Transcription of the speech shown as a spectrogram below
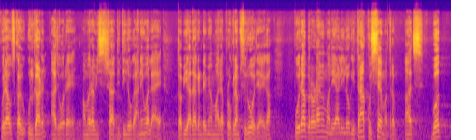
पूरा उसका उद्घाटन आज हो रहा है। हमारा विशिष्ट अतिथि लोग आने वाला है तो अभी आधा घंटे में हमारा प्रोग्राम शुरू हो जाएगा। पूरा बड़ौदा में मलयाली लोग इतना खुश है मतलब आज बहुत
